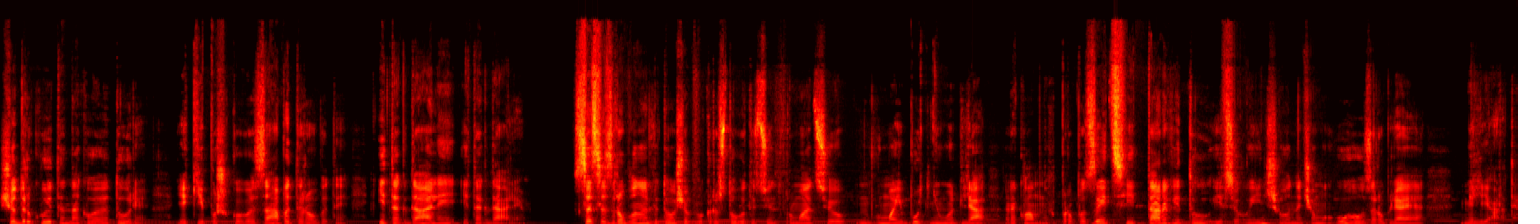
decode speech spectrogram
що друкуєте на клавіатурі, які пошукові запити робите, і так далі. і так далі. Все це зроблено для того, щоб використовувати цю інформацію в майбутньому для рекламних пропозицій, таргету і всього іншого, на чому Google заробляє мільярди.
